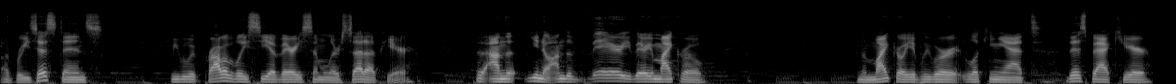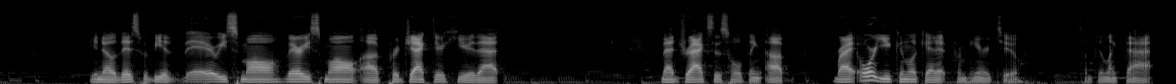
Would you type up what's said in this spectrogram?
of resistance, we would probably see a very similar setup here on the you know on the very very micro. the micro, if we were looking at this back here, you know this would be a very small very small uh, projector here that that drags this whole thing up, right? Or you can look at it from here too, something like that.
